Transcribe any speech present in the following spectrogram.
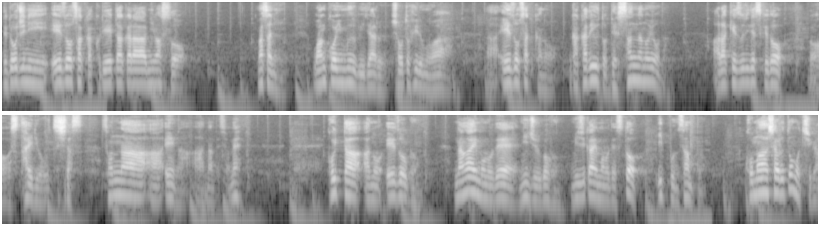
で同時に映像作家クリエイターから見ますとまさにワンコインムービーであるショートフィルムは映像作家の画家でいうとデッサン画のような荒削りですけどスタイルを映し出すそんな映画なんですよね。こういったあの映像群長いもので25分短いものですと1分3分。コマーシャルとも違う。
